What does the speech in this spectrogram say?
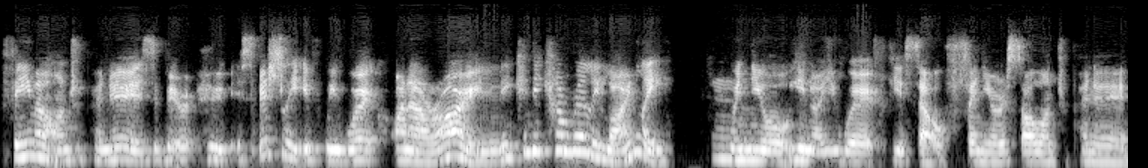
female entrepreneurs who especially if we work on our own it can become really lonely mm. when you're you know you work for yourself and you're a sole entrepreneur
